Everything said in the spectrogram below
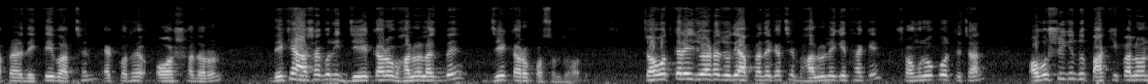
আপনারা দেখতেই পাচ্ছেন। এক কথায় অসাধারণ। দেখে আশা করি যে কারও ভালো লাগবে, যে কারও পছন্দ হবে। চমৎকার এই জোড়াটা যদি আপনাদের কাছে ভালো লেগে থাকে, সংগ্রহ করতে চান, অবশ্যই কিন্তু পাখি পালন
